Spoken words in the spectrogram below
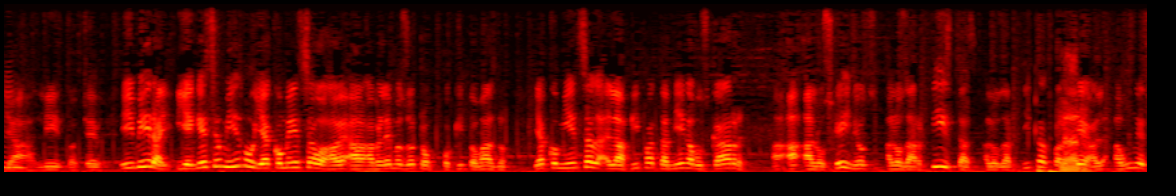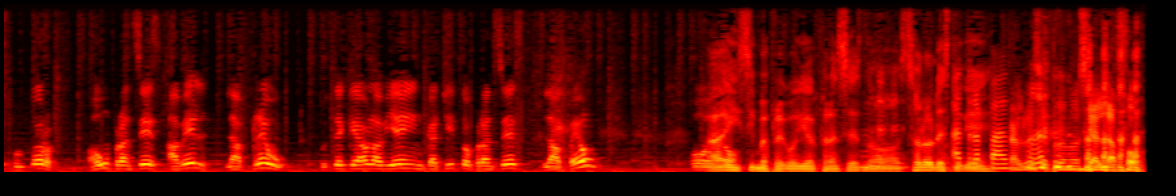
Ya, listo, chévere. Y mira, y en ese mismo ya comienza, a, a- hablemos otro poquito más, ¿no? Ya comienza la, la FIFA también a buscar a, a- a los genios, a los artistas, a los artistas, ¿para Claro. qué? A, a un escultor, a un francés, Abel Lafreu. Usted que habla bien, cachito francés, ¿Lafreu? ¿O Ay, no? si me fregó ya el francés, no, solo le estudié. Atrapado. Tal vez se pronuncia Lafo.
